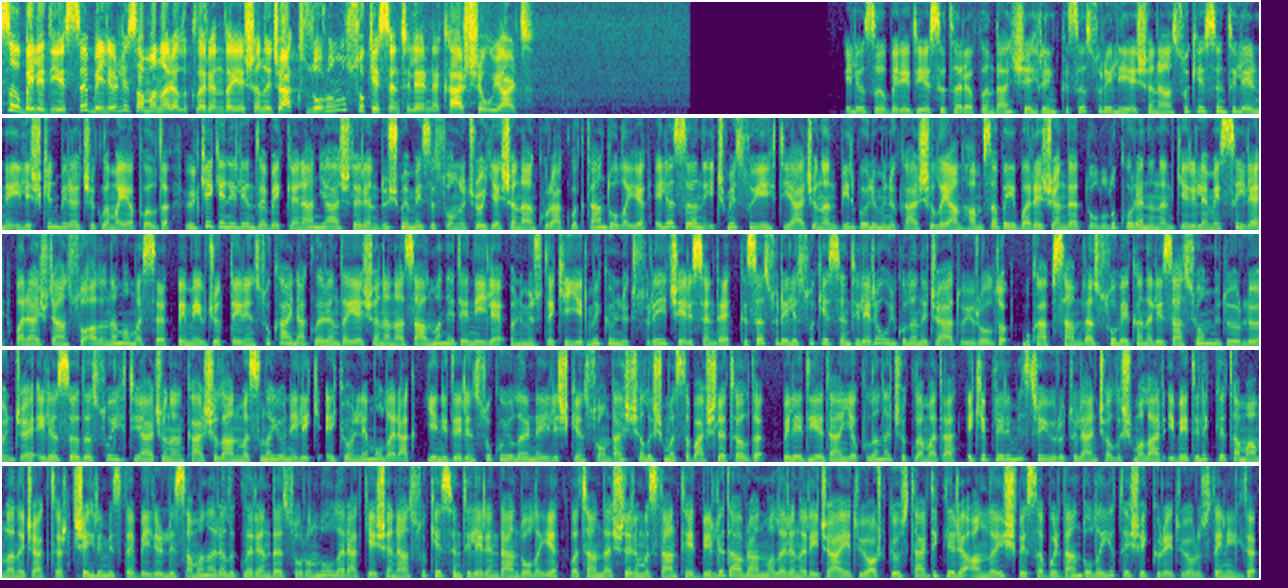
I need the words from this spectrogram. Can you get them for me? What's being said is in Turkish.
Elazığ Belediyesi belirli zaman aralıklarında yaşanacak zorunlu su kesintilerine karşı uyardı. Elazığ Belediyesi tarafından şehrin kısa süreli yaşanan su kesintilerine ilişkin bir açıklama yapıldı. Ülke genelinde beklenen yağışların düşmemesi sonucu yaşanan kuraklıktan dolayı Elazığ'ın içme suyu ihtiyacının bir bölümünü karşılayan Hamza Bey Barajı'nda doluluk oranının gerilemesiyle barajdan su alınamaması ve mevcut derin su kaynaklarında yaşanan azalma nedeniyle önümüzdeki 20 günlük süre içerisinde kısa süreli su kesintileri uygulanacağı duyuruldu. Bu kapsamda Su ve Kanalizasyon Müdürlüğü'nce Elazığ Elazığ'da su ihtiyacının karşılanmasına yönelik ek önlem olarak yeni derin su kuyularına ilişkin sondaj çalışması başlatıldı. Belediyeden yapılan açıklamada ekiplerimizce yürütülen çalışmalar ivedilikle tamamlanacaktır. Şehrimizde belirli zaman aralıklarında zorunlu olarak yaşanan su kesintilerinden dolayı vatandaşlarımızdan tedbirli davranmalarını rica ediyor, gösterdikleri anlayış ve sabırdan dolayı teşekkür ediyoruz denildi.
